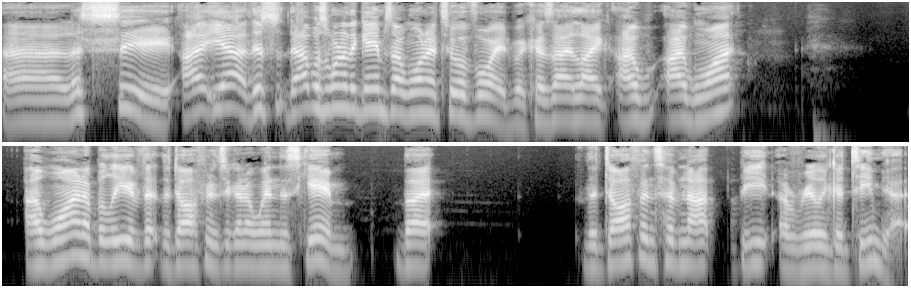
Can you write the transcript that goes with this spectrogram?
Uh, let's see. I yeah, this that was one of the games I wanted to avoid because I like I I want I want to believe that the Dolphins are going to win this game, but the Dolphins have not beat a really good team yet.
